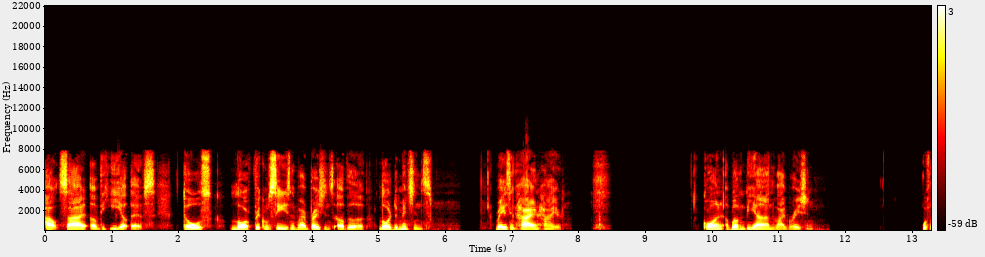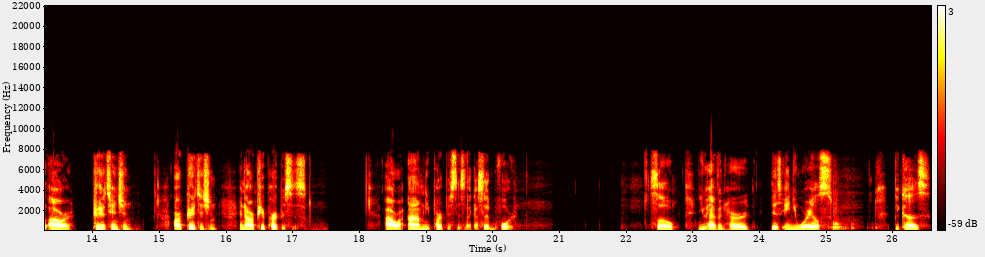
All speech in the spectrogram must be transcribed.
outside of the ELFs, those lower frequencies and vibrations of the lower dimensions, raising higher and higher, going above and beyond vibration with our pure intention, our pure intention, and our pure purposes our omni purposes, like I said before. So you haven't heard this anywhere else because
